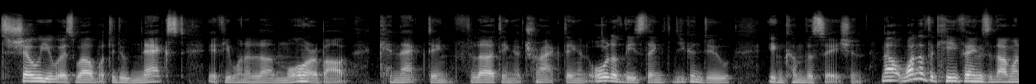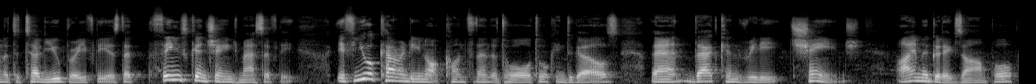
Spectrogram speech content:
show you as well what to do next if you want to learn more about connecting, flirting, attracting and all of these things that you can do in conversation. Now one of the key things that I wanted to tell you briefly is that things can change massively. If you're currently not confident at all talking to girls, then that can really change. I'm a good example.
